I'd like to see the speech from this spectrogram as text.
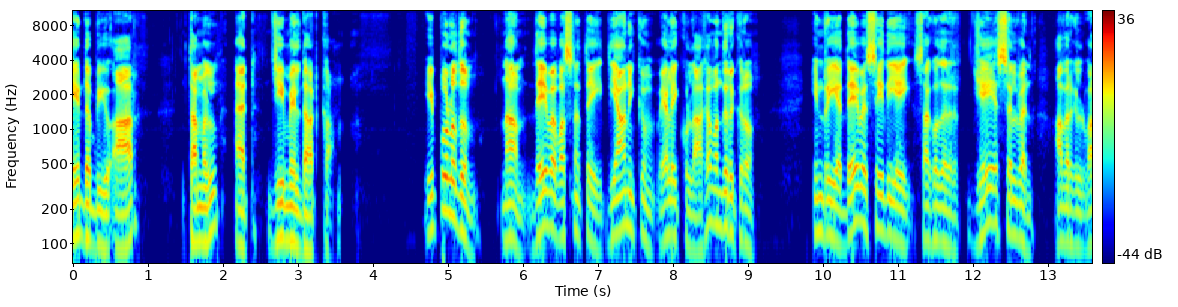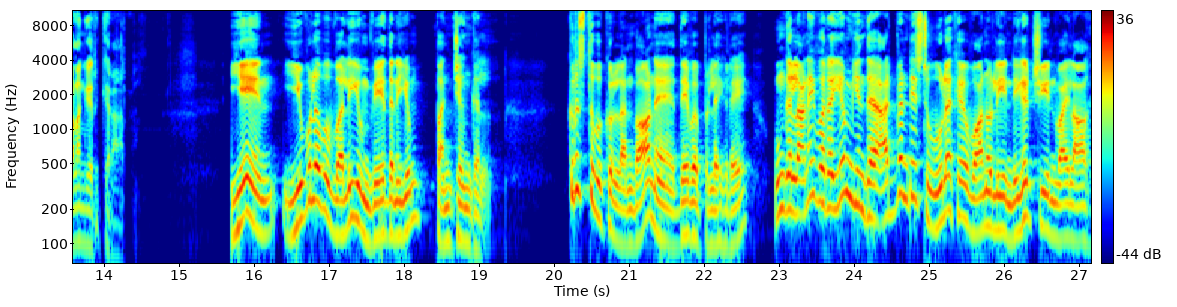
AWR Tamil at Gmail dot com இப்பொழுதும் நாம் தேவ வசனத்தை தியானிக்கும் வேலைக்குள்ளாக வந்திருக்கிறோம். இன்றைய தேவ செய்தியை சகோதரர் ஜே எஸ் செல்வன் அவர்கள் வழங்க இருக்கிறார் ஏன் இவ்வளவு வலியும் வேதனையும் பஞ்சங்கள்? கிறிஸ்துவுக்குள் அன்பான தேவ பிள்ளைகளே உங்கள் அனைவரையும் இந்த அட்வென்டிஸ்ட் உலக வானொலி நிகழ்ச்சியின் வாயிலாக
